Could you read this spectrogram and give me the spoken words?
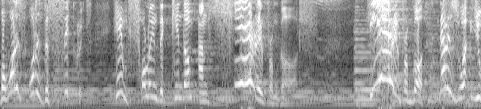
But what is what is the secret? Him following the kingdom and hearing from God. Hearing from God. That is what you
